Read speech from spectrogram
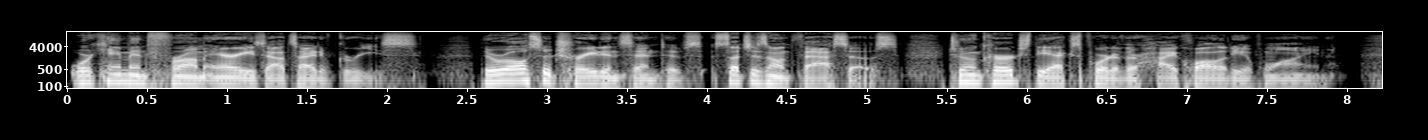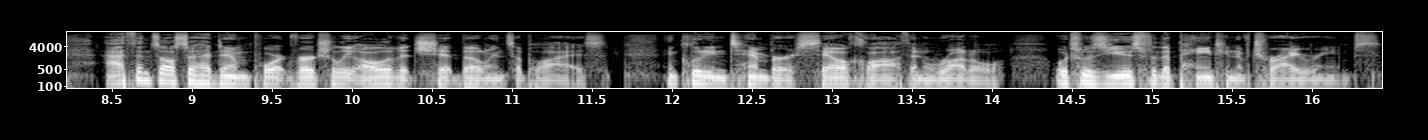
or came in from areas outside of Greece. There were also trade incentives, such as on Thasos, to encourage the export of their high quality of wine. Athens also had to import virtually all of its shipbuilding supplies, including timber, sailcloth, and ruddle, which was used for the painting of triremes.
